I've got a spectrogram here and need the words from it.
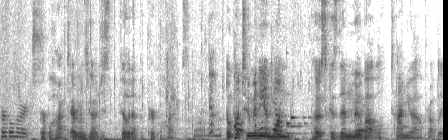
Purple hearts. Purple hearts. Everyone's got to just fill it up with purple hearts. Don't Oh, put too many in gonna one post, because then Moobot will time you out probably.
